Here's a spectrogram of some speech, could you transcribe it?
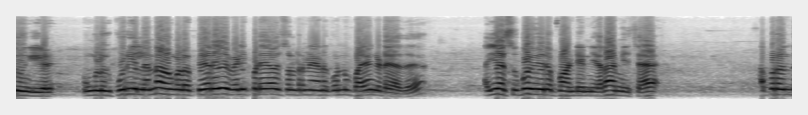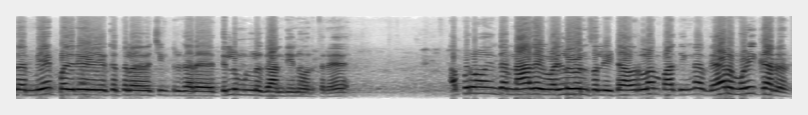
தூங்கிகள். உங்களுக்கு புரியலன்னா அவங்கள பேரையே வெளிப்படையாக சொல்றேன்னு எனக்கு ஒன்றும் பயம் கிடையாது. ஐயா சுபவீர பாண்டியன் எராமிச அப்புறம் இந்த மே பதினேழு இயக்கத்தில் வச்சுக்கிட்டு இருக்காரு தில்லுமுள்ளு காந்தின்னு ஒருத்தர். அப்புறம் இந்த நாகை வள்ளுவன் சொல்லிட்டு அவரெல்லாம் பார்த்தீங்கன்னா வேற மொழிக்காரர்.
